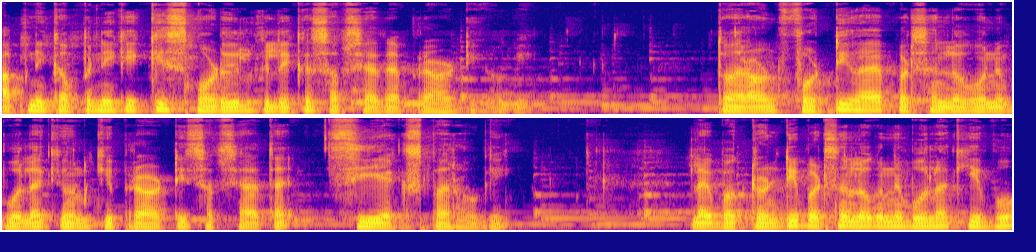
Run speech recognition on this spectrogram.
अपनी कंपनी के किस मॉड्यूल को लेकर सबसे ज़्यादा प्रायोरिटी होगी? तो अराउंड फोर्टी फाइव परसेंट लोगों ने बोला कि उनकी प्रायोरिटी सबसे ज़्यादा सी एक्स पर होगी। लगभग ट्वेंटी परसेंट लोगों ने बोला कि वो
